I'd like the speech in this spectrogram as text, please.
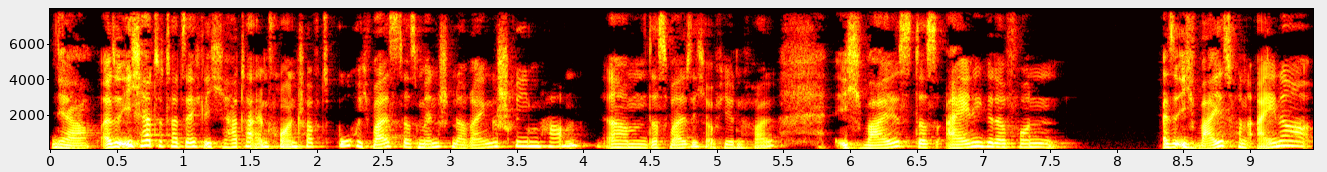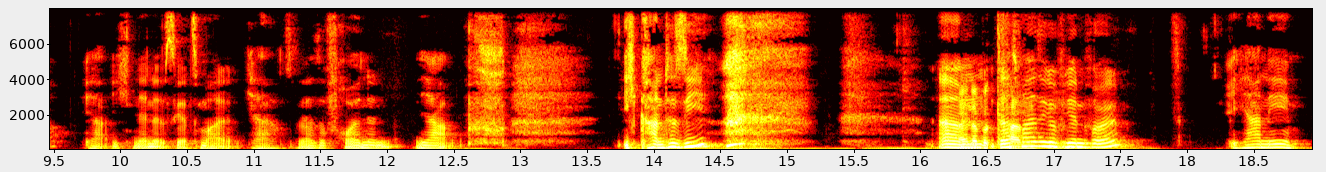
ja, also ich hatte tatsächlich, ich hatte ein Freundschaftsbuch. Ich weiß, dass Menschen da reingeschrieben haben. Ähm, das weiß ich auf jeden Fall. Ich weiß, dass einige davon, also ich weiß von einer, ja, ich nenne es jetzt mal, ja, also Freundin, ja, pff, ich kannte sie. Ähm, das weiß ich auf jeden Fall. Ja, nee.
